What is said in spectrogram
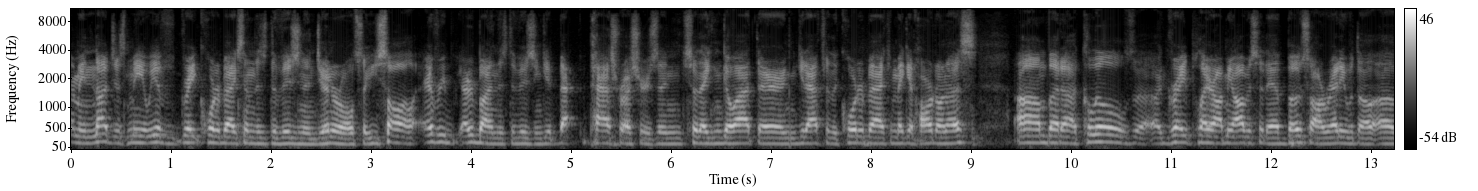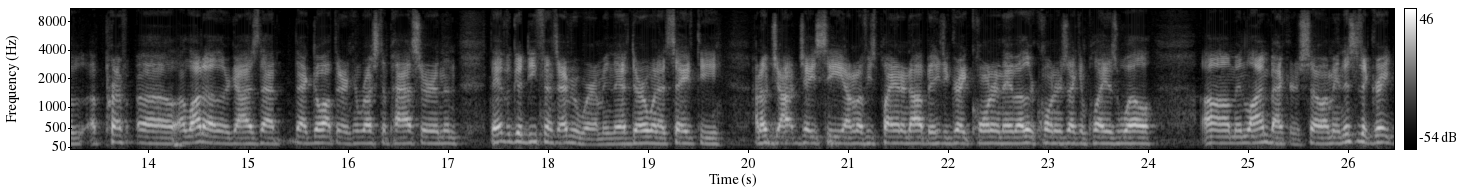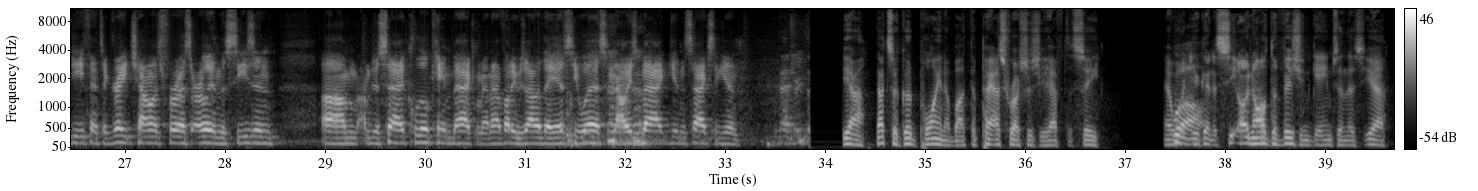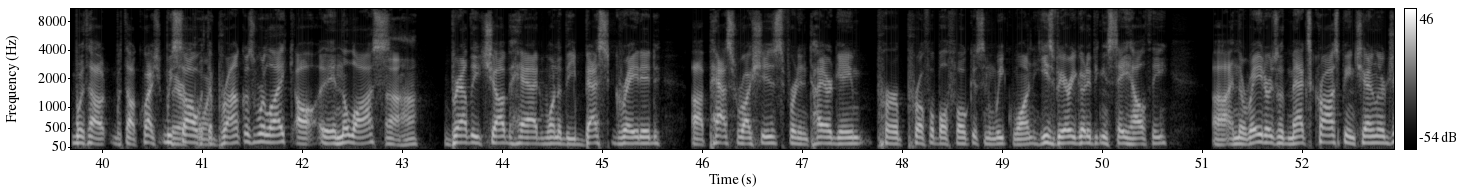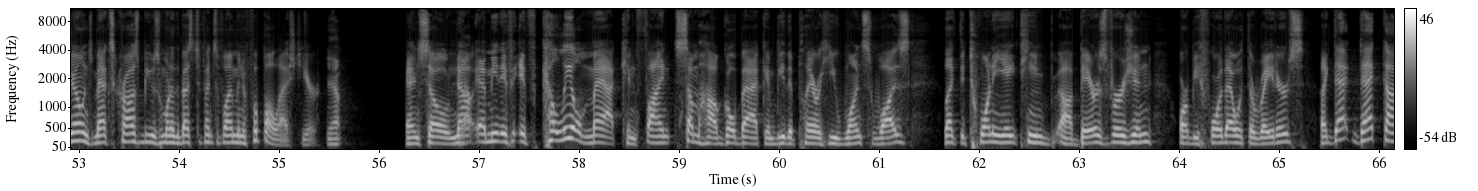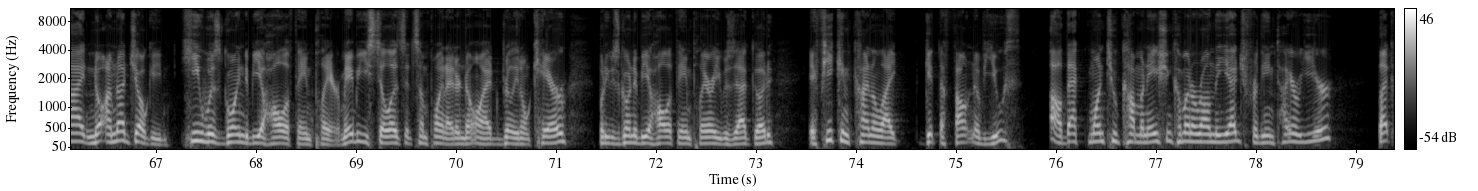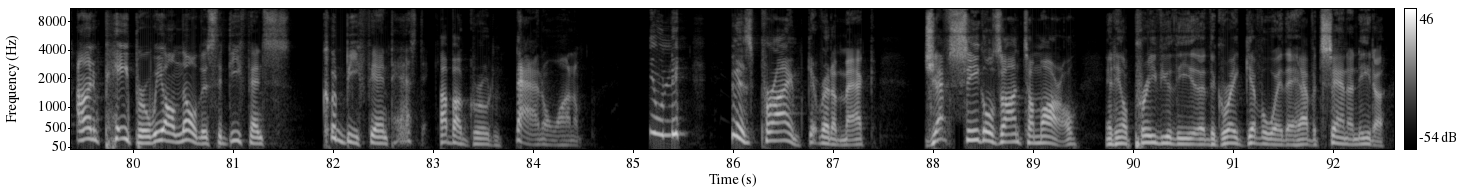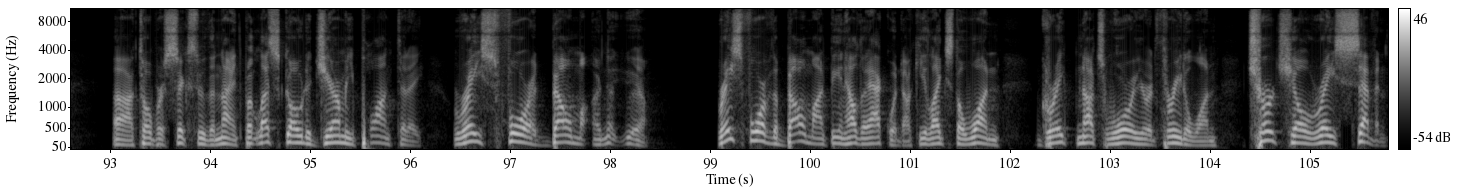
I mean, not just me. We have great quarterbacks in this division in general. So you saw every everybody in this division get back, pass rushers, and so they can go out there and get after the quarterback and make it hard on us. Um, but uh, Khalil's a great player. I mean, obviously they have Bosa already with a a, a, pref, uh, a lot of other guys that, that go out there and can rush the passer, and then they have a good defense everywhere. I mean, they have Derwin at safety. I know J- JC. I don't know if he's playing or not, but he's a great corner, and they have other corners that can play as well, um, and linebackers. So I mean, this is a great defense, a great challenge for us early in the season. Um, I'm just sad Khalil came back, man. I thought he was out of the AFC West, and now he's back getting sacks again. Yeah, that's a good point about the pass rushers you have to see. And what you're going to see in all division games in this. Yeah. Without without question, we Fair saw what the Broncos were like uh, in the loss. Uh huh. Bradley Chubb had one of the best graded uh, pass rushes for an entire game per Pro Football Focus in Week One. He's very good if he can stay healthy. Uh, and the Raiders with Maxx Crosby and Chandler Jones. Maxx Crosby was one of the best defensive linemen in football last year. Yep. And so now, I mean, if, if Khalil Mack can find somehow go back and be the player he once was, like the 2018 uh, Bears version, or before that with the Raiders, like that that guy. No, I'm not joking. He was going to be a Hall of Fame player. Maybe he still is at some point. I don't know. I really don't care. But he was going to be a Hall of Fame player. He was that good. If he can kind of like get the fountain of youth, oh, that one-two combination coming around the edge for the entire year. Like on paper, we all know this. The defense could be fantastic. How about Gruden? Nah, I don't want him. You need his prime. Get rid of Mac. Jeff Siegel's on tomorrow, and he'll preview the uh, the great giveaway they have at Santa Anita, uh, October 6th through the 9th. But let's go to Jeremy Plonk today. Race four at Belmont. Uh, no, yeah. Race four of the Belmont being held at Aqueduct. He likes the one. Grape Nuts Warrior at three to one. Churchill race seven.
